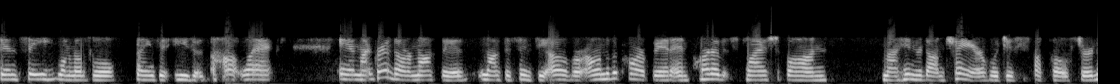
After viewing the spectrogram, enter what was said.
Scentsy, one of those little things that uses hot wax, and my granddaughter knocked the knocked the Scentsy over onto the carpet, and part of it splashed upon my Henredon chair, which is upholstered.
